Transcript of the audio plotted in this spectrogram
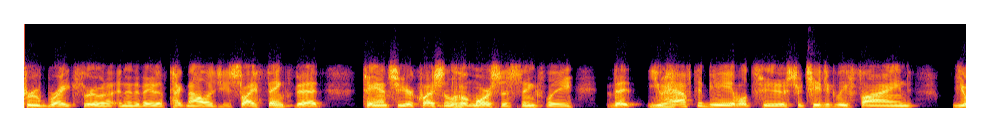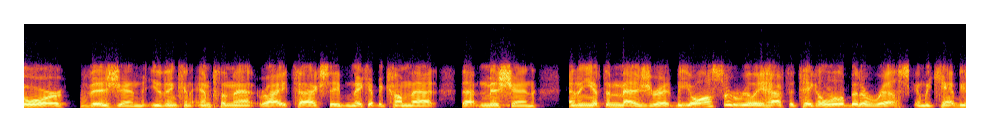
true breakthrough in innovative technology. So I think that to answer your question a little more succinctly, that you have to be able to strategically find your vision that you then can implement right to actually make it become that that mission and then you have to measure it. But you also really have to take a little bit of risk. And we can't be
